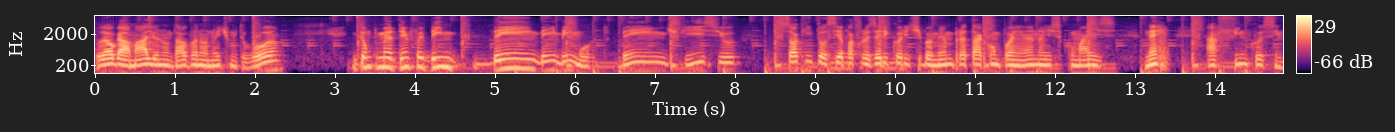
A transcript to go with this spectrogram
o Léo Gamalho não estava numa noite muito boa. Então o primeiro tempo foi bem, bem, bem, bem morto. Bem difícil. Só quem torcia para Cruzeiro e Coritiba mesmo para estar tá acompanhando isso com mais, né, afinco assim.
